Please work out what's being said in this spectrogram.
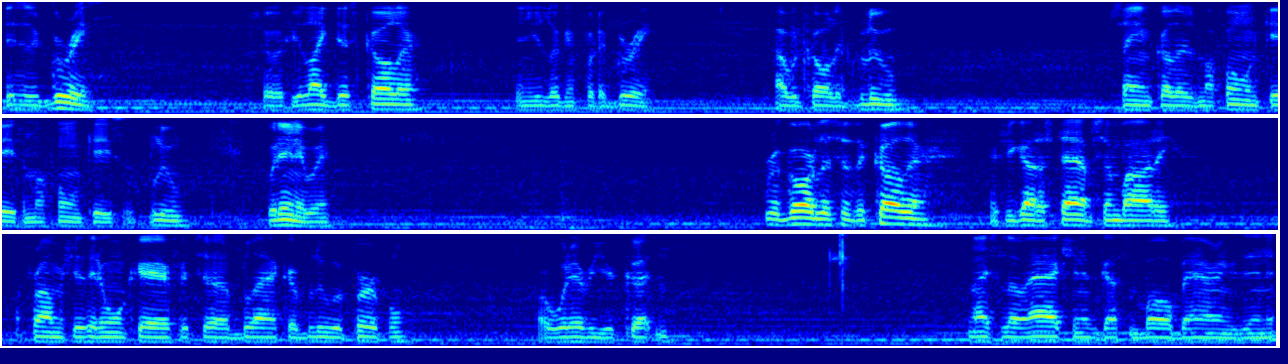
this is gray. So if you like this color, then you're looking for the gray. I would call it blue. Same color as my phone case, and my phone case is blue. But anyway, regardless of the color, if you gotta stab somebody, promise you they don't care if it's uh, black or blue or purple or whatever you're cutting. Nice little action. It's got some ball bearings in it.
